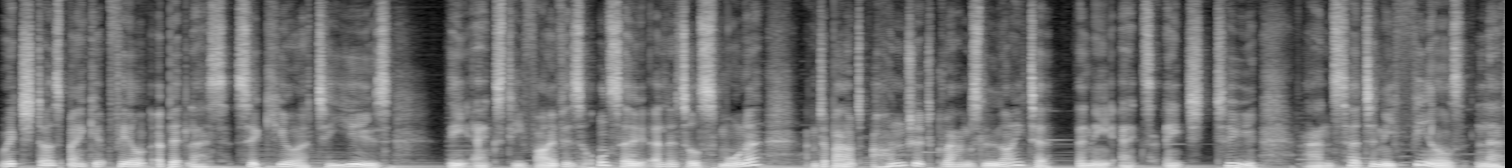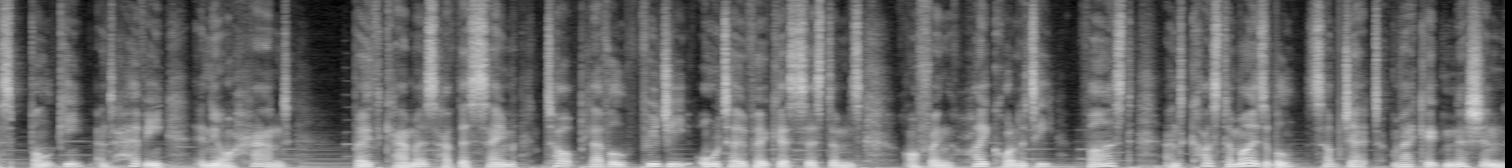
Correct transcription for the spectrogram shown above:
which does make it feel a bit less secure to use. The X-T5 is also a little smaller and about 100 grams lighter than the XH2 and certainly feels less bulky and heavy in your hand. Both cameras have the same top-level Fuji autofocus systems, offering high-quality fast and customizable subject recognition.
